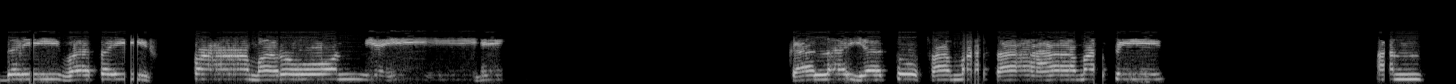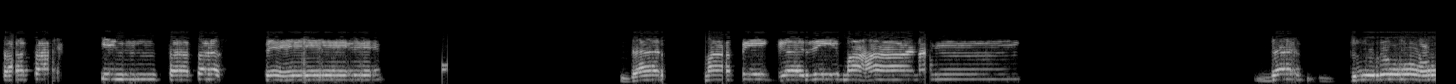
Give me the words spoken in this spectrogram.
दैवतैः पामरोऽन्यैः कलयतु समतामपि अन्ततः किन्ततस्ते धर्मपि गरिमहाणम् दद्दुरोकदमायाः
